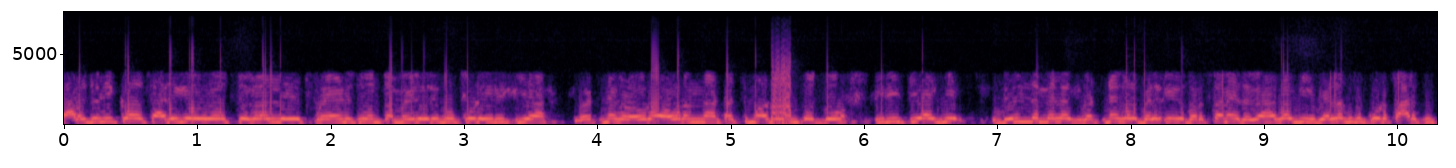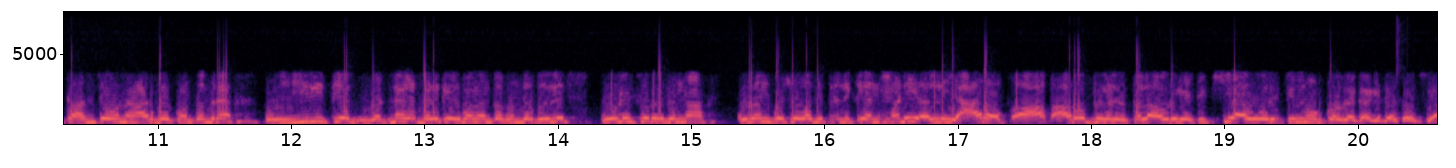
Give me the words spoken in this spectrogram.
ಸಾರ್ವಜನಿಕ ಸಾರಿಗೆ ವ್ಯವಸ್ಥೆಗಳಲ್ಲಿ ಪ್ರಯಾಣಿಸುವಂತ ಮಹಿಳೆಯರಿಗೂ ಕೂಡ ಈ ರೀತಿಯ ಘಟನೆಗಳು, ಅವರು ಅವರನ್ನ ಟಚ್ ಮಾಡುವಂತದ್ದು ಈ ರೀತಿಯಾಗಿ ಮೇಲಿಂದ ಮೇಲೆ ಘಟನೆಗಳು ಬೆಳಕಿಗೆ ಬರ್ತಾನೆ ಇದಾವೆ ಹಾಗಾಗಿ ಇದೆಲ್ಲದಕ್ಕೂ ಕೂಡ ತಾರ್ಕಿಕ ಅಂತ್ಯವನ್ನು ಹಾಡಬೇಕು ಅಂತಂದ್ರೆ ಈ ರೀತಿಯ ಘಟನೆಗಳು ಬೆಳಕಿಗೆ ಬಂದಂತ ಸಂದರ್ಭದಲ್ಲಿ ಪೊಲೀಸರು ಇದನ್ನ ಕೂಲಂಕುಷವಾಗಿ ತನಿಖೆಯನ್ನು ಮಾಡಿ ಅಲ್ಲಿ ಯಾರು ಆರೋಪಿಗಳಿರ್ತಲ್ಲ ಅವರಿಗೆ ಶಿಕ್ಷೆ ಆಗುವ ರೀತಿಯಲ್ಲಿ ನೋಡ್ಕೊಳ್ಬೇಕಾಗಿದೆ ಸೌಖ್ಯ.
